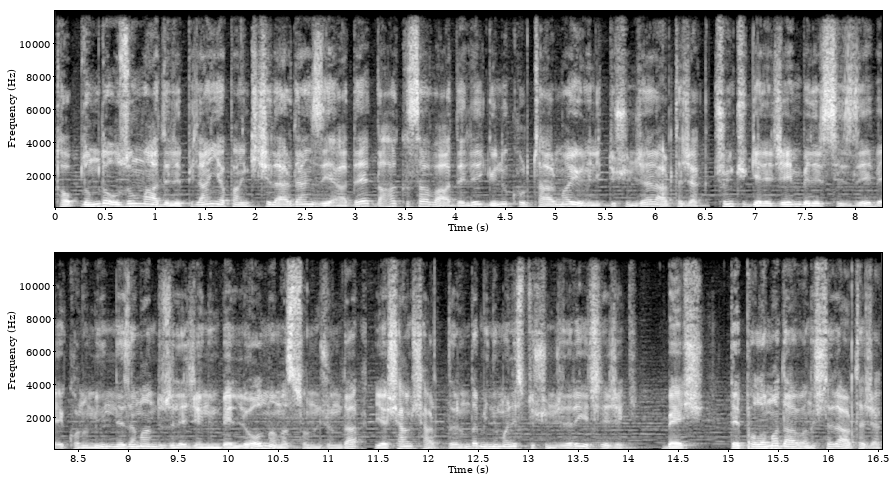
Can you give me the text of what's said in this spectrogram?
Toplumda uzun vadeli plan yapan kişilerden ziyade daha kısa vadeli günü kurtarma yönelik düşünceler artacak. Çünkü geleceğin belirsizliği ve ekonominin ne zaman düzeleceğinin belli olmaması sonucunda yaşam şartlarında minimalist düşüncelere geçilecek. 5. Depolama davranışları artacak.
